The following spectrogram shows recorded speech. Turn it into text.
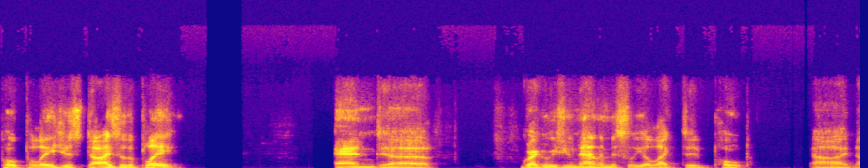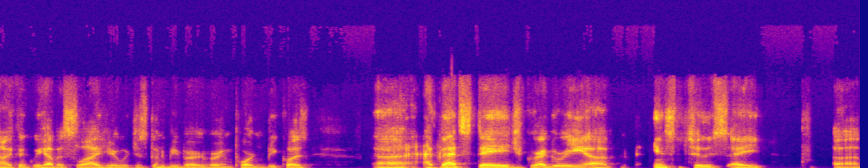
Pope Pelagius dies of the plague. And uh, Gregory's unanimously elected Pope. Uh, now, I think we have a slide here, which is going to be very, very important because uh, at that stage, Gregory uh, institutes a uh,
